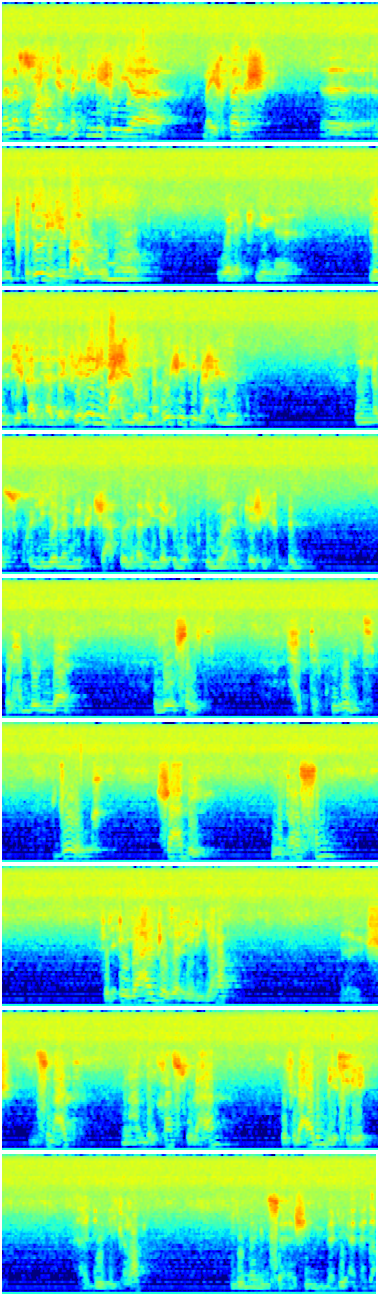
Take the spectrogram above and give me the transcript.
مالا الصغار ديالنا كاين اللي شوية ما يخفاكش. انتقدوني في بعض الأمور ولكن الانتقاد هذاك في غير محله ما هوش في محله. والناس كلية ما ملكتش عقولها في ذاك الوقت كل واحد كاش يخدم والحمد لله اللي وصلت حتى كونت جوق شعبي مترسم في الإذاعة الجزائرية. سمعت من عند الخاص والعام وفي العالم بيسريه هذه ذكرى اللي ما ننساهاش من بالي أبدا.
